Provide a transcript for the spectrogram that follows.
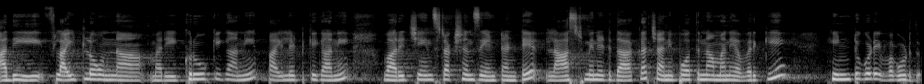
అది ఫ్లైట్లో ఉన్న మరి క్రూకి కానీ పైలట్కి కానీ వారిచ్చే ఇన్స్ట్రక్షన్స్ ఏంటంటే లాస్ట్ మినిట్ దాకా చనిపోతున్నామని ఎవరికి హింట్ కూడా ఇవ్వకూడదు.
